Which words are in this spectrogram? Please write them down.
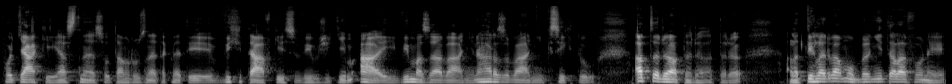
foťáky, jasné, jsou tam různé takové ty vychytávky s využitím AI, vymazávání, nahrazování ksichtů a teda, a teda, a teda. Ale tyhle dva mobilní telefony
